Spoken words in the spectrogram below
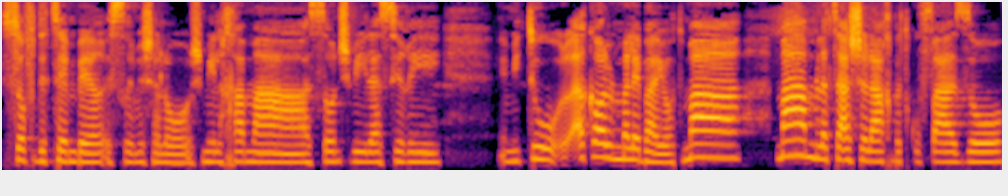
בסוף דצמבר 23, מלחמה, אסון שביעי לעשירי, מיטו, הכל מלא בעיות. מה, מה ההמלצה שלך בתקופה הזו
